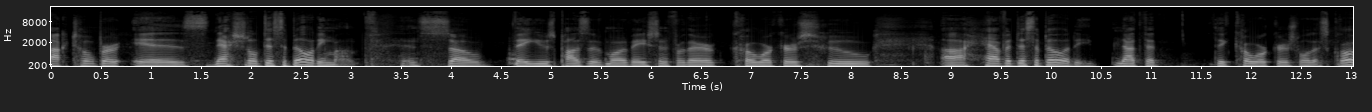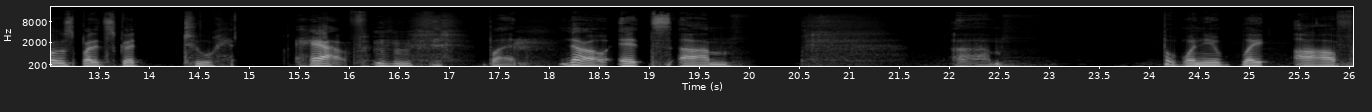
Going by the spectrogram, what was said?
October is National Disability Month, and so they use positive motivation for their coworkers who uh, have a disability. Not that the coworkers will disclose, but it's good to have. Mm-hmm. But no, it's um, um, but when you lay off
